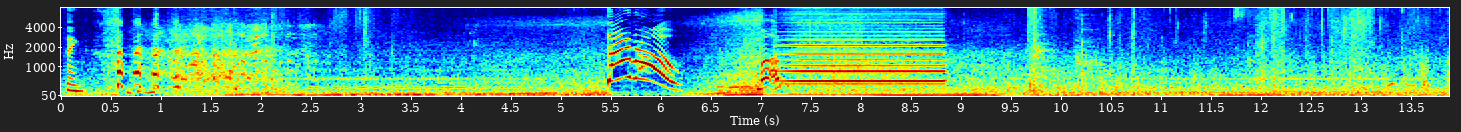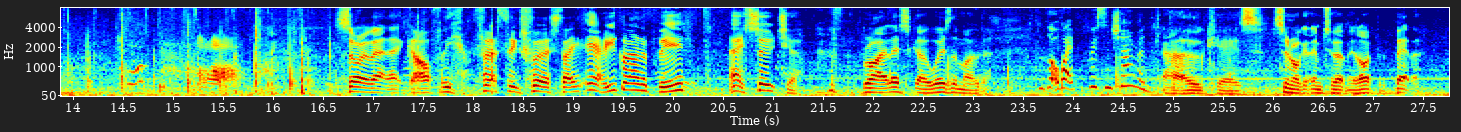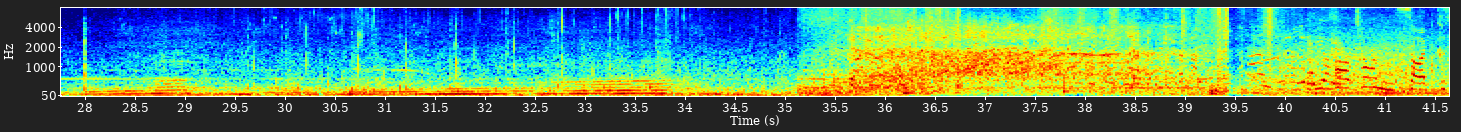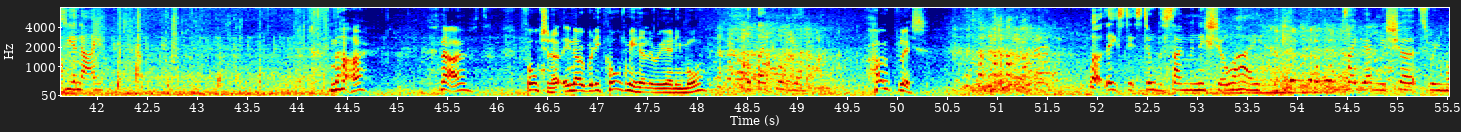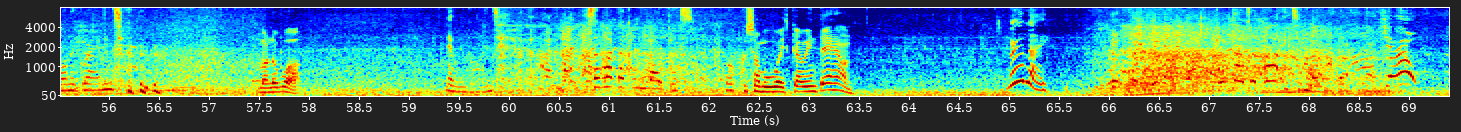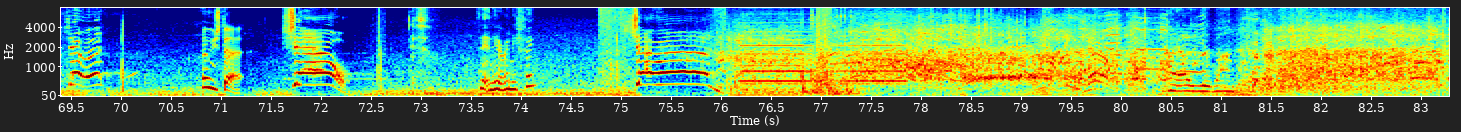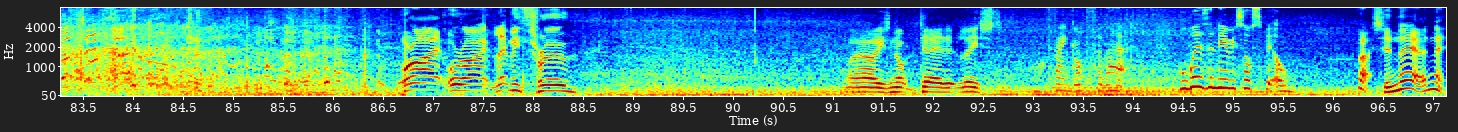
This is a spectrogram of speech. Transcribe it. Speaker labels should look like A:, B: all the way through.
A: thing. Darrow!
B: Mum?
C: Sorry about that, Garfy. First things first, eh? Yeah, you growing a beard? Hey, suits you. Right, let's go. Where's the motor?
A: We've got to wait for Chris and Sharon.
C: Ah, who cares? sooner I get them two out of my life, the better.
A: Hard time inside because of your name.
D: No, no. Fortunately, nobody calls me Hillary anymore.
A: What they call you?
D: Hopeless.
A: Well, at least it's still the same initial, eh? so you had your shirts remonogrammed.
D: Wonder what?
A: Never mind. so why'd they call you hopeless?
D: Well, because I'm always going down.
A: Really? Didn't go to a party tonight?
C: Shell! Sharon!
D: Who's that?
C: Shell!
A: Didn't hear anything?
C: Sharon!
A: I owe you one.
E: All right, all right, let me through. Well, he's not dead at least.
A: Oh, thank God for that. Well, where's the nearest hospital?
E: Well, it's in there, isn't it?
